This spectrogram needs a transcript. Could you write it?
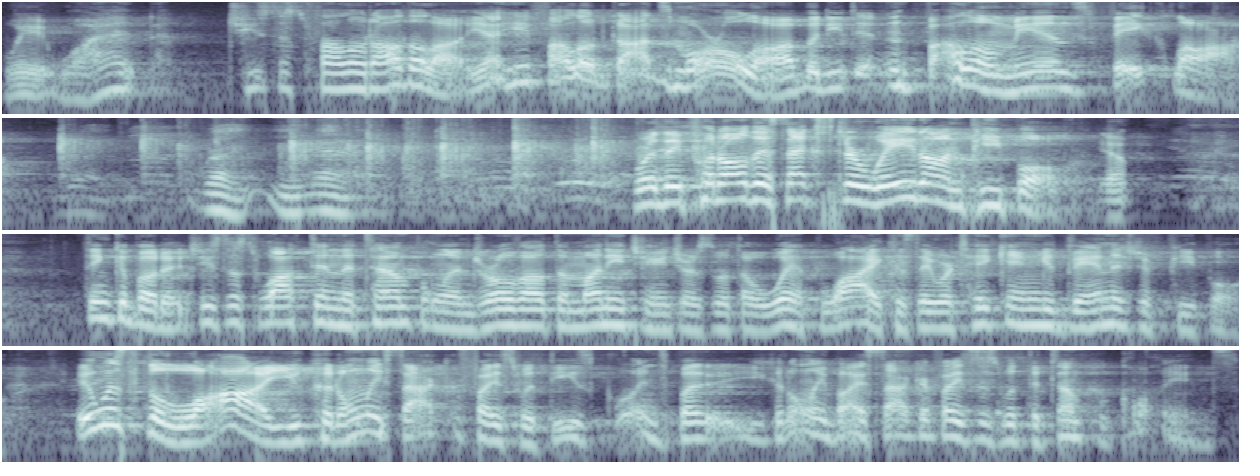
Wait, what? Jesus followed all the law. Yeah, he followed God's moral law, but he didn't follow man's fake law. Right. Right. amen. where they put all this extra weight on people. Yep. Think about it. Jesus walked in the temple and drove out the money changers with a whip. Why? Because they were taking advantage of people. It was the law. You could only sacrifice with these coins, but you could only buy sacrifices with the temple coins.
